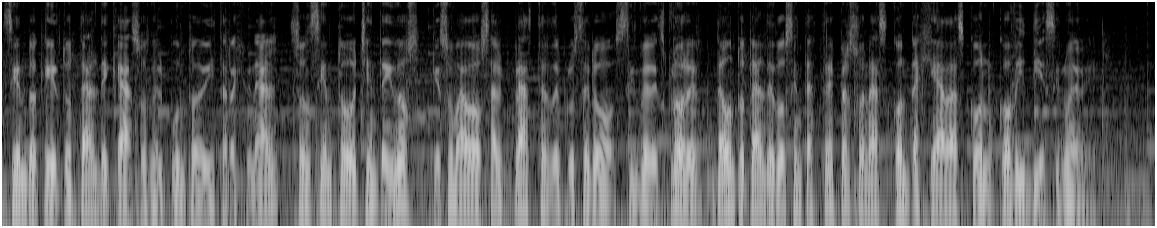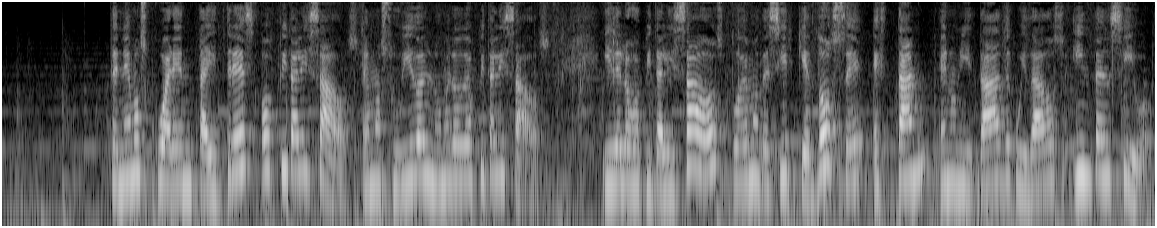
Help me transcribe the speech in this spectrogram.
siendo que el total de casos del punto de vista regional son 182, que sumados al clúster del crucero Silver Explorer da un total de 203 personas contagiadas con COVID-19. Tenemos 43 hospitalizados, hemos subido el número de hospitalizados. Y de los hospitalizados podemos decir que 12 están en unidad de cuidados intensivos.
